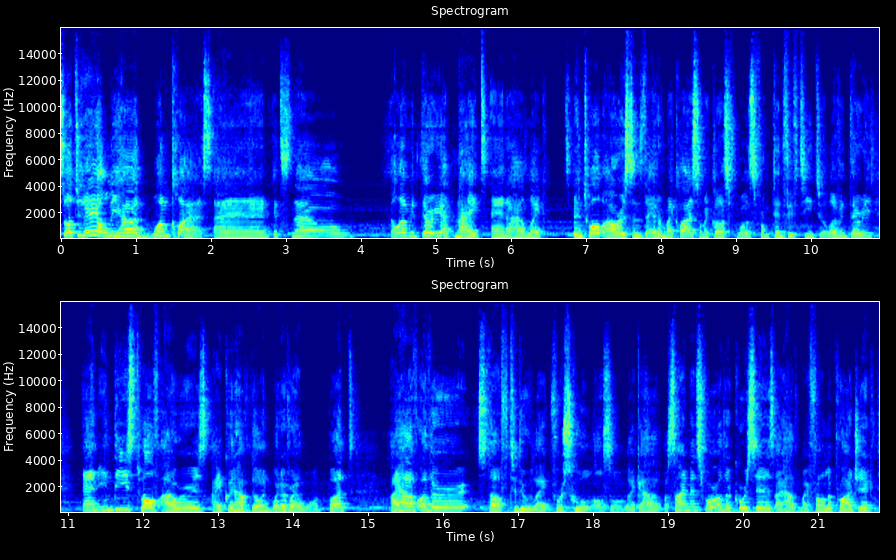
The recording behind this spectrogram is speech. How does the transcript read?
So today I only had one class and it's now 11.30 at night and I had like, it's been 12 hours since the end of my class. So my class was from 10.15 to 11.30 and in these 12 hours I could have done whatever I want. But I have other stuff to do like for school also. Like I have assignments for other courses, I have my final project,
